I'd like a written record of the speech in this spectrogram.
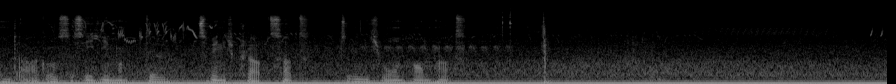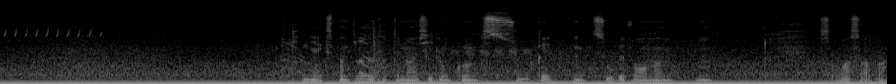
Und Argos ist eh jemand, der zu wenig Platz hat, zu wenig Wohnraum hat. China expandiert und hat die neue Siedlung Guangzhou hinzugewonnen. Hm. 什么什么？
